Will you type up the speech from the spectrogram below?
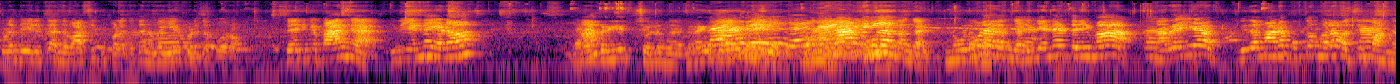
குழந்தைகளுக்கு அந்த வாசிப்பு பழக்கத்தை நம்ம ஏற்படுத்த போகிறோம் சரிங்க பாருங்க. இது என்ன இடம்? லைப்ரரி சொல்லுங்க? நூலகங்கள். நூலகங்கள். இங்க என்ன தெரியுமா? நிறைய விதமான புக்குங்கெல்லாம் வச்சிருப்பாங்க.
